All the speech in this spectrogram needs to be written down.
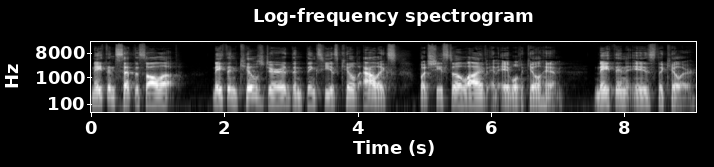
Nathan set this all up. Nathan kills Jared, then thinks he has killed Alex, but she's still alive and able to kill him. Nathan is the killer.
